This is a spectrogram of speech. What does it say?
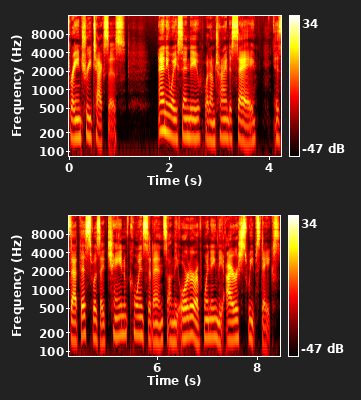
Braintree, Texas. Anyway, Cindy, what I'm trying to say is that this was a chain of coincidence on the order of winning the Irish sweepstakes.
